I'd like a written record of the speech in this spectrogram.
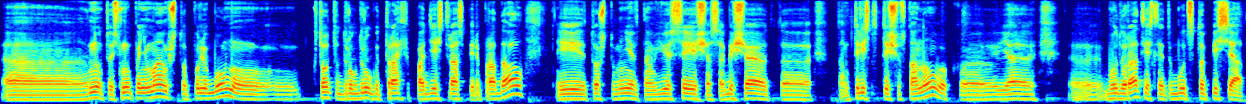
Э, ну, то есть мы понимаем, что по-любому кто-то друг другу трафик по 10 раз перепродал, и то, что мне там в USA сейчас обещают э, там 300 тысяч установок, э, я э, буду рад, если это будет 150,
